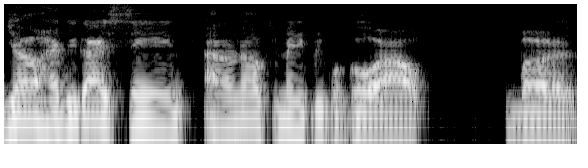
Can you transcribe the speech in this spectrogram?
Yo, have you guys seen? I don't know if many people go out, but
